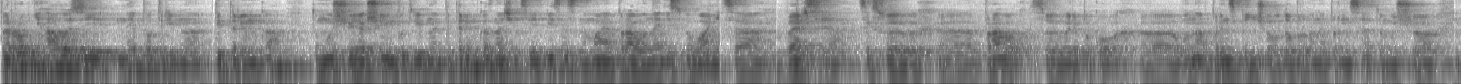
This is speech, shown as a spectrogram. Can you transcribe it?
Переробній галузі не потрібна підтримка, тому що якщо їм потрібна підтримка, значить цей бізнес не має права на існування. Ця версія цих соєвих е, правок, соєво-ріпакових, е, вона в принципі нічого доброго не принесе, тому що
